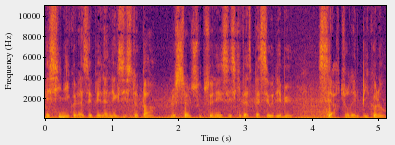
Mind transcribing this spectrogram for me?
Et si Nicolas Zepeda n'existe pas, le seul soupçonné, c'est ce qui va se passer au début, c'est Arthur Del Piccolo.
